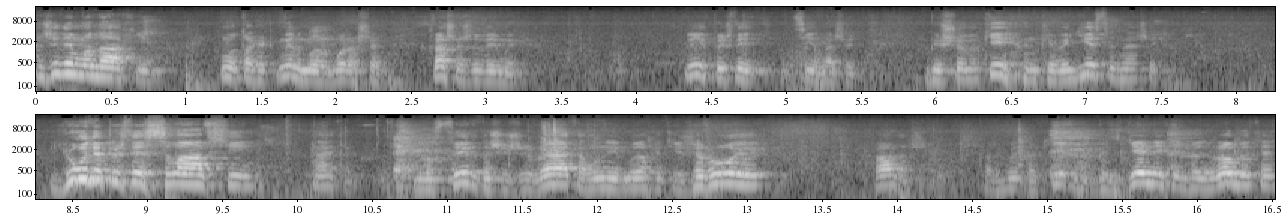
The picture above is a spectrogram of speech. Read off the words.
І жили монахи, ну так як ми, може, може ще краще жили ми. До них прийшли ці, значить, більшовики, НКВДісти, значить. Люди прийшли з села всі. Знаєте, монастир, значить, живе, там вони монахи ті жирують. Правда ж? Кажуть, ви такі, бездільники, не робите,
